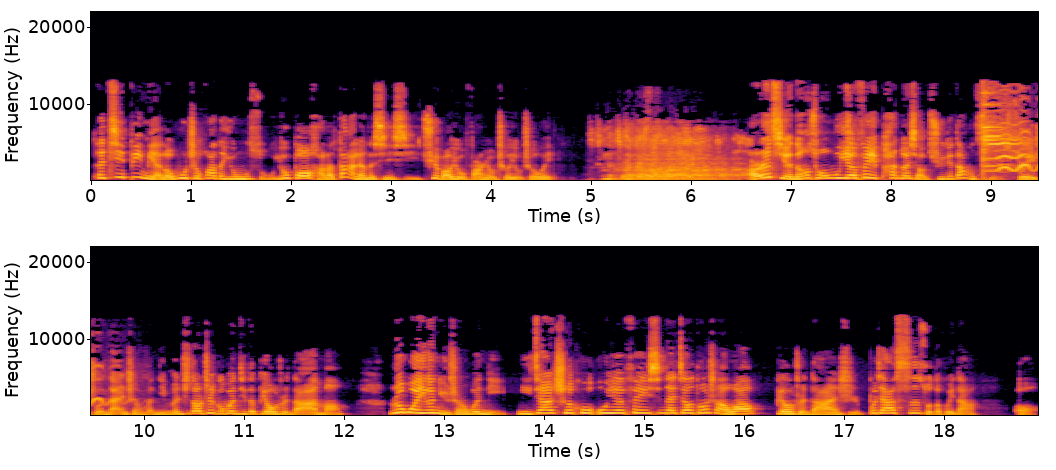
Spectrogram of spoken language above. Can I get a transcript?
它既避免了物质化的庸俗，又包含了大量的信息，确保有房有车有车位，而且能从物业费判断小区的档次。所以说，男生们，你们知道这个问题的标准答案吗？如果一个女生问你，你家车库物业费现在交多少哦？标准答案是不加思索的回答：哦，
